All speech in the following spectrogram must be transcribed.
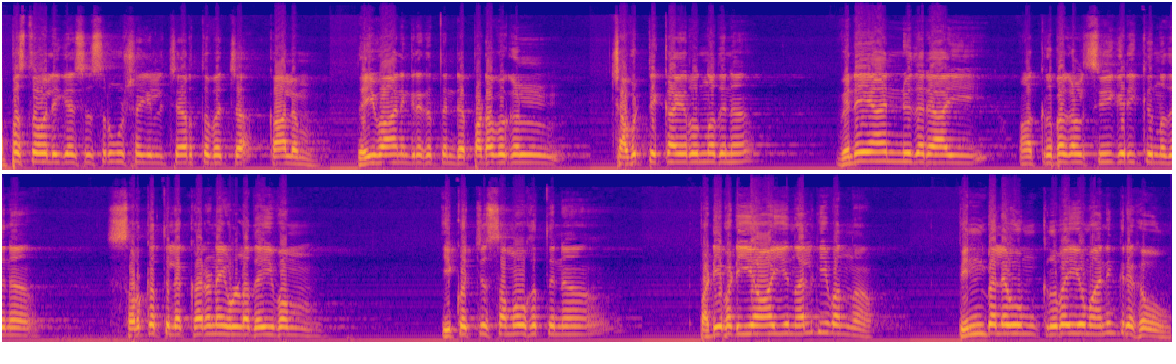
അപ്പസ്തോലിക ശുശ്രൂഷയിൽ ചേർത്ത് വെച്ച കാലം ദൈവാനുഗ്രഹത്തിന്റെ പടവുകൾ ചവിട്ടിക്കയറുന്നതിന് വിനയാന്വിതരായി ആ കൃപകൾ സ്വീകരിക്കുന്നതിന് സ്വർഗത്തിലെ കരുണയുള്ള ദൈവം ഈ കൊച്ചു സമൂഹത്തിന് പടിപടിയായി നൽകി വന്ന പിൻബലവും കൃപയും അനുഗ്രഹവും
